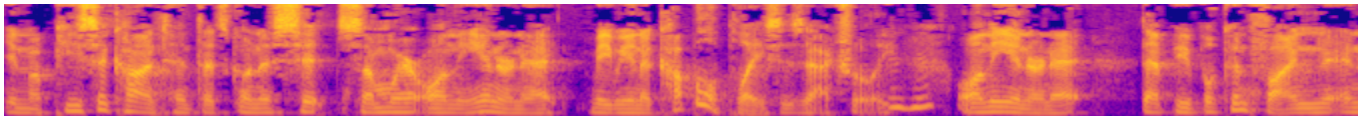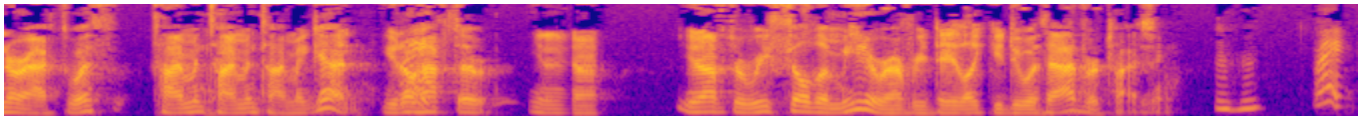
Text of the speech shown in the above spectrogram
you know, a piece of content that's going to sit somewhere on the internet, maybe in a couple of places actually mm-hmm. on the internet that people can find and interact with time and time and time again. You don't right. have to, you know, you don't have to refill the meter every day like you do with advertising. Mm-hmm. Right.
